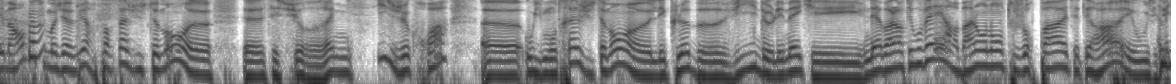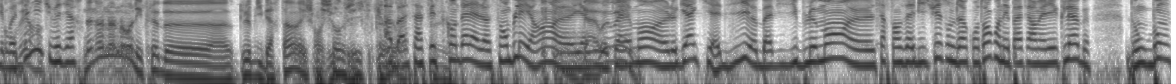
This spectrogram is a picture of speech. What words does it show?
c'est marrant parce que moi j'avais vu un reportage justement, euh, euh, c'est sur M6 je crois, euh, où ils montraient justement euh, les clubs euh, vides, les mecs et ils venaient, ah bah alors t'es ouvert, bah non non toujours pas, etc. Et où Ah, c'était mais les boîtes de nuit, tu veux dire? Non non non non les clubs, euh, un club libertin échangistes. Ah bah ça a fait scandale à l'Assemblée. Hein. Il y a Bah oui, carrément le gars qui a dit, bah visiblement euh, certains habitués sont bien contents qu'on n'ait pas fermé les clubs. Donc bon,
